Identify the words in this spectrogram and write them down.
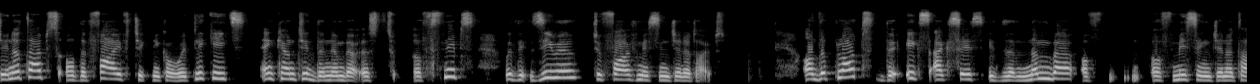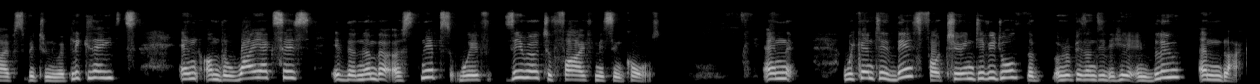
genotypes of the five technical replicates and counted the number of SNPs with zero to five missing genotypes. On the plot, the x-axis is the number of, of missing genotypes between replicates, and on the y-axis is the number of SNPs with zero to five missing cores. And we counted this for two individuals, the, represented here in blue and black.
